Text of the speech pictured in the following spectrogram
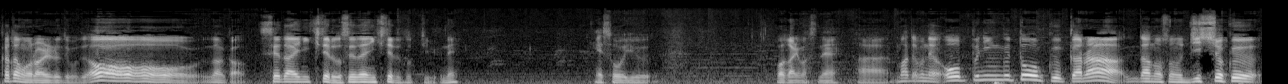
方もおられるということで、おーおーおーおーなんか、世代に来てると、世代に来てるとっていうね。えそういう、わかりますね。はい。まあでもね、オープニングトークから、あの、その実食、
